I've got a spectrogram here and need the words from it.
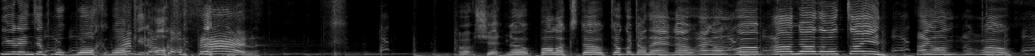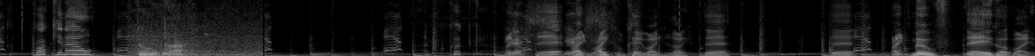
you're gonna end up wa- walk, walking I've off. got a thing. plan. Oh shit! No bollocks! No, don't go down there. No, hang on. Whoa! Oh no, they're all dying. Hang on. Whoa! Fucking hell! Don't die. Quick. Right Yes, there. yes. Right, right. Okay, right, right. There. There. Right, move. There you go. Right.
